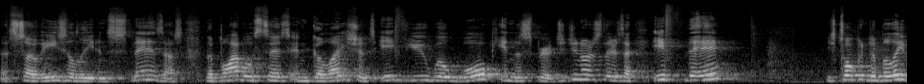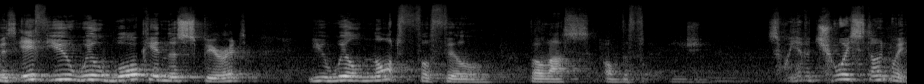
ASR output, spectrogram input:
that so easily ensnares us. The Bible says in Galatians, if you will walk in the Spirit. Did you notice there's a if there? He's talking to believers. If you will walk in the Spirit, you will not fulfill the lusts of the flesh. So we have a choice, don't we?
